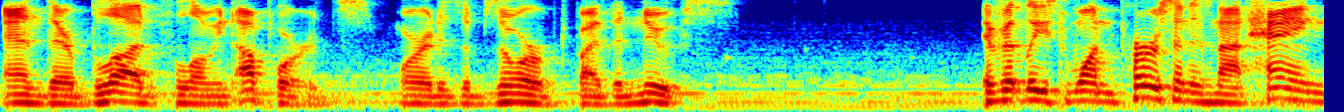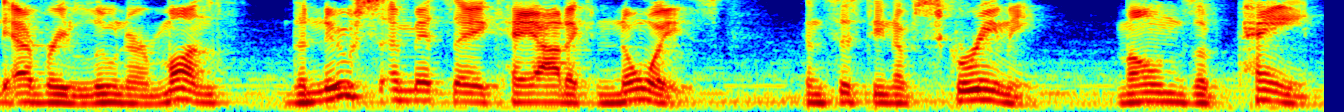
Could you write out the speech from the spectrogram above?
and their blood flowing upwards, where it is absorbed by the noose. If at least one person is not hanged every lunar month, the noose emits a chaotic noise consisting of screaming, moans of pain,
